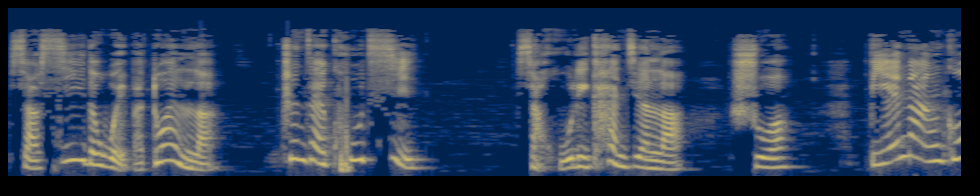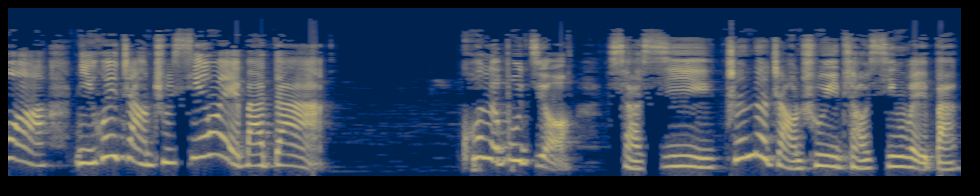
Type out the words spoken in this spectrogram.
小蜥蜴的尾巴断了，正在哭泣。小狐狸看见了，说：“别难过，你会长出新尾巴的。”过了不久，小蜥蜴真的长出一条新尾巴。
